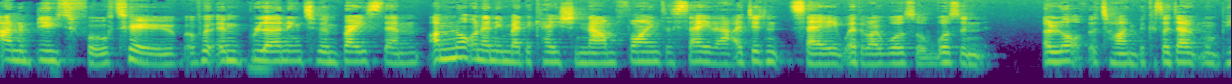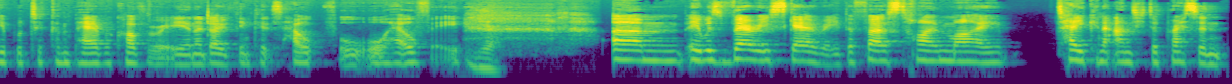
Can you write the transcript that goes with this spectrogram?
and beautiful too. And mm. learning to embrace them. I'm not on any medication now. I'm fine to say that. I didn't say whether I was or wasn't a lot of the time because I don't want people to compare recovery and I don't think it's helpful or healthy. Yeah. Um, it was very scary. The first time I taken an antidepressant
